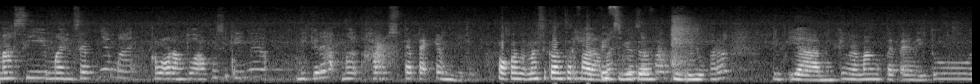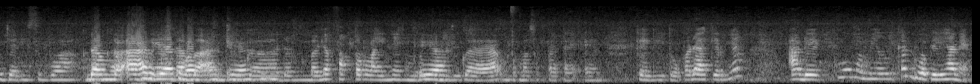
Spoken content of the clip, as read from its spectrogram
masih mindsetnya kalau orang tua aku sih kayaknya mikirnya harus PTN gitu. Oh kon- masih konservatif iya, masih gitu. konservatif gitu karena di- ya mungkin memang PTN itu jadi sebuah Dambaan, iya, dambaan kebanggaan, juga iya. dan banyak faktor lainnya yang mendukung Iya. juga ya untuk masuk PTN kayak gitu. Pada akhirnya adekku memilih kan dua pilihan ya.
